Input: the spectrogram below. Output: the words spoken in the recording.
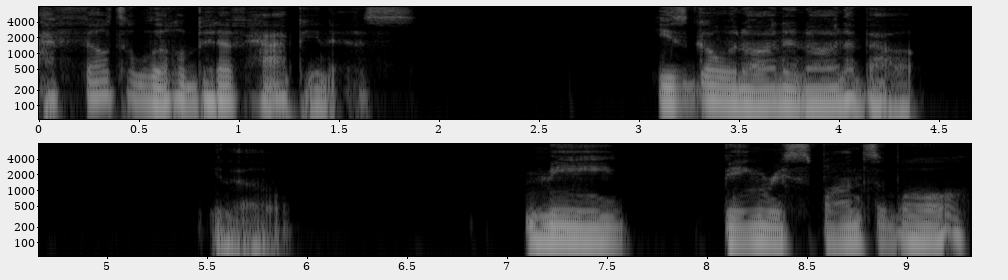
I felt a little bit of happiness. He's going on and on about, you know, me being responsible,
